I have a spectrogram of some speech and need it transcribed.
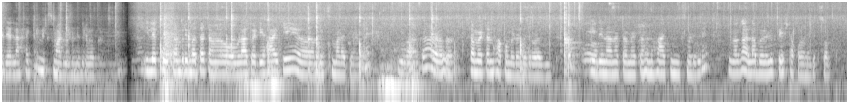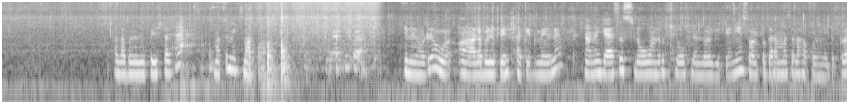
ಅದೆಲ್ಲ ಹಾಕಿ ಮಿಕ್ಸ್ ಮಾಡಿಬಿಡೋಣ ಇದ್ರೊಳಗೆ. ಇಲ್ಲೇ ಕೊತ್ತಂಬರಿ ಮತ್ತು ಟ ಉಳ್ಳಾಗಡ್ಡಿ ಹಾಕಿ ಮಿಕ್ಸ್ ಮಾಡತ್ತೀನಿ. ಇವಾಗ ಟೊಮೆಟೊನ ಹಾಕೊಂಬಿಡೋಣ ಇದ್ರೊಳಗೆ. ಇಲ್ಲಿ ನಾನು ಟೊಮೆಟೊ ಹಣ್ಣು ಹಾಕಿ ಮಿಕ್ಸ್ ಮಾಡಿದ್ರಿ ಇವಾಗ ಅಲ್ಲ ಬೆಳ್ಳುಳ್ಳಿ ಪೇಸ್ಟ್ ಹಾಕೊಳ್ಳೋಣ ಇದಕ್ಕೆ ಸ್ವಲ್ಪ. ಅಲ್ಲ ಬೆಳ್ಳುಳ್ಳಿ ಪೇಸ್ಟ್ ಹಾಕಿ ಮತ್ತು ಮಿಕ್ಸ್ ಮಾಡ್ಕೊಳ್ಳೋಣ. ಇಲ್ಲಿ ನೋಡಿರಿ ಅಲ್ಲ ಬೆಳ್ಳುಳ್ಳಿ ಪೇಸ್ಟ್ ಹಾಕಿದ ಮೇಲೆ ನಾನು ಗ್ಯಾಸ್ ಸ್ಲೋ ಅಂದ್ರೆ ಸ್ಲೋ ಫ್ಲೇಮ್ದೊಳಗೆ ಇಟ್ಟೇನಿ. ಸ್ವಲ್ಪ ಗರಂ ಮಸಾಲ ಹಾಕೊಳ್ಳೋಣ ಇದಕ್ಕೆ.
